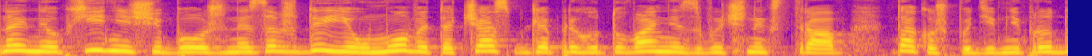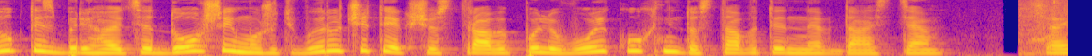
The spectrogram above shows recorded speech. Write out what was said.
Найнеобхідніші, бо ж не завжди є умови та час для приготування звичних страв. Також подібні продукти зберігаються довше і можуть виручити, якщо страви польової кухні доставити не вдасться. Це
